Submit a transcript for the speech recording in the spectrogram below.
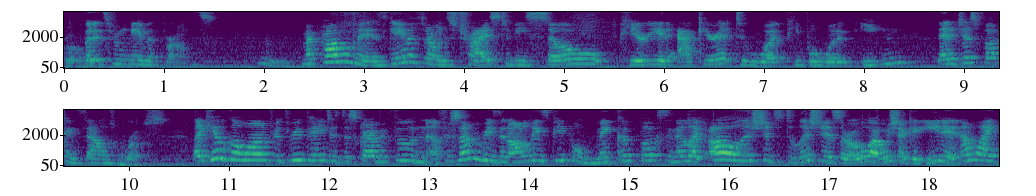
but it's from Game of Thrones. Hmm. My problem is Game of Thrones tries to be so period accurate to what people would have eaten that it just fucking sounds gross. Like he'll go on for three pages describing food, and uh, for some reason, all these people make cookbooks and they're like, "Oh, this shit's delicious," or "Oh, I wish I could eat it," and I'm like.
